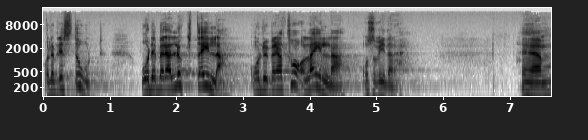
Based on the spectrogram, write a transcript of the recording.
och det blir stort och det börjar lukta illa och du börjar tala illa och så vidare. Ehm.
